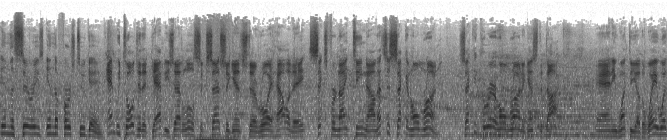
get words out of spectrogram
in the series in the first two games. And we told you that Gaby's had a little success against uh, Roy Halladay. Six for 19 now. That's his second home run. Second career home run against the Doc. And he went the other way with it.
